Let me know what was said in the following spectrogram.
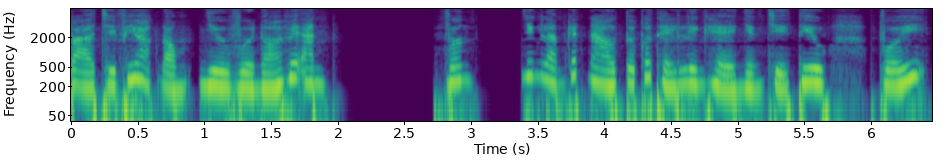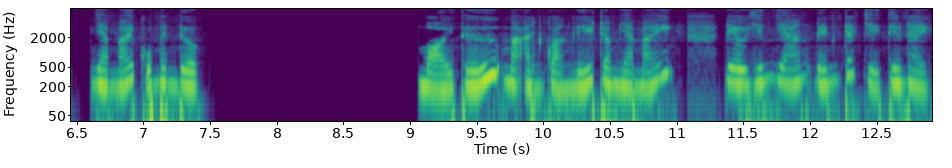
và chi phí hoạt động như vừa nói với anh. Vâng, nhưng làm cách nào tôi có thể liên hệ những chỉ tiêu với nhà máy của mình được? Mọi thứ mà anh quản lý trong nhà máy đều dính dáng đến các chỉ tiêu này.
